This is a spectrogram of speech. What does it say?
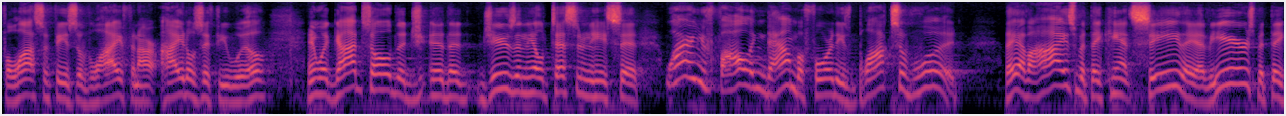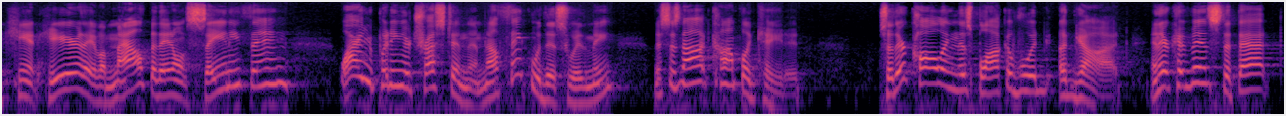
philosophies of life and our idols, if you will. And what God told the, the Jews in the Old Testament, He said, Why are you falling down before these blocks of wood? They have eyes, but they can't see. They have ears, but they can't hear. They have a mouth, but they don't say anything. Why are you putting your trust in them? Now, think with this with me. This is not complicated. So they're calling this block of wood a God. And they're convinced that that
